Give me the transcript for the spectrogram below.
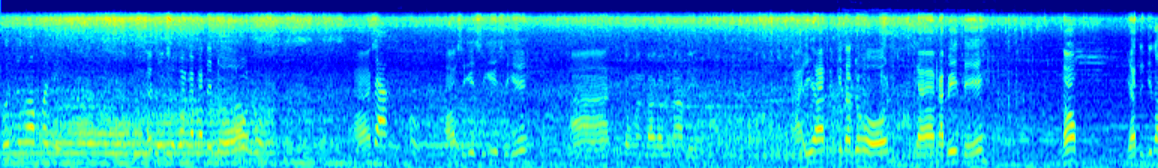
Buto nga pa din. May bunso kang kapatid doon. Opo. Ah, Sa akin po. Ah, sige, sige, sige. At ito nga ang gagawin natin. Ah, ihatid kita doon sa Cavite. No? Ihatid kita.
